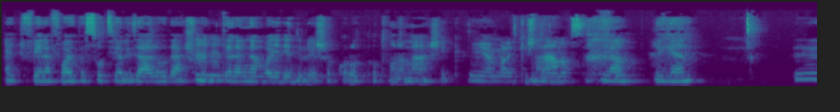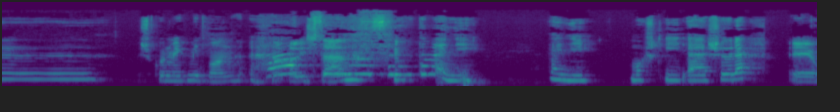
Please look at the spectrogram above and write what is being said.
egyféle fajta szocializálódás, uh-huh. hogy mhm. tényleg nem vagy egyedül, és akkor ott, ott van a másik. Igen, van egy kis már... támasz. Ja, igen. Ö... És akkor még mit van hát, a listán? Szerintem ennyi. Ennyi. Most így elsőre. Jó.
